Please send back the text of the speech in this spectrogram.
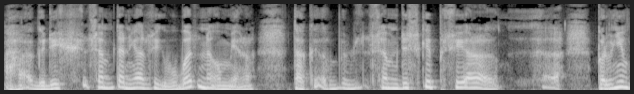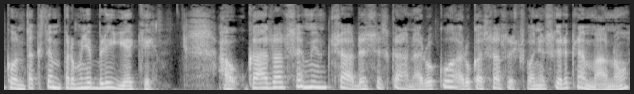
A když jsem ten jazyk vůbec neuměl, tak jsem vždycky přijal, eh, prvním kontaktem pro mě byly děti. A ukázal jsem jim třeba desetkrát na ruku a ruka se španělsky řekne mano.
